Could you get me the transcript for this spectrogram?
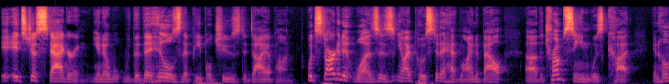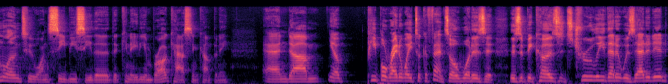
it's just staggering, you know, the the hills that people choose to die upon. What started it was is, you know, I posted a headline about uh, the Trump scene was cut in Home Alone 2 on CBC, the, the Canadian broadcasting company. And, um, you know, people right away took offense. Oh, what is it? Is it because it's truly that it was edited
